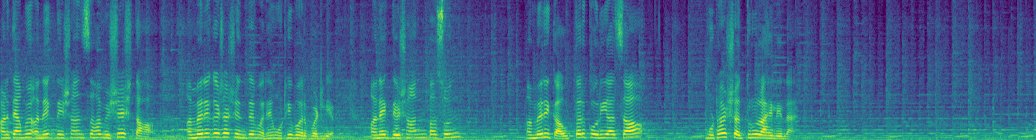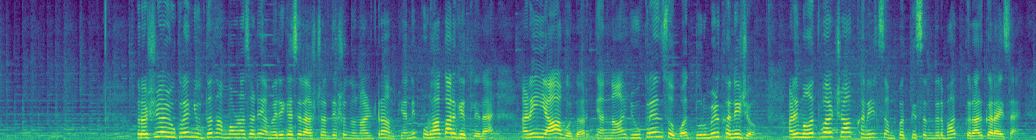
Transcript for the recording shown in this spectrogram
आणि त्यामुळे अनेक देशांसह विशेषतः अमेरिकेच्या चिंतेमध्ये मोठी भर पडली आहे अनेक देशांपासून अमेरिका उत्तर कोरियाचा मोठा शत्रू राहिलेला आहे. रशिया युक्रेन युद्ध थांबवण्यासाठी अमेरिकेचे राष्ट्राध्यक्ष डोनाल्ड ट्रम्प यांनी पुढाकार घेतलेला आहे. आणि या अगोदर त्यांना युक्रेनसोबत दुर्मिळ खनिज आणि महत्त्वाच्या खनिज संपत्ती संदर्भात करार करायचा आहे.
